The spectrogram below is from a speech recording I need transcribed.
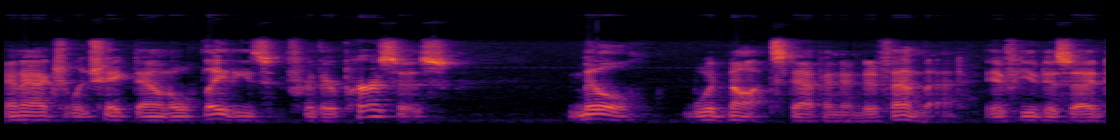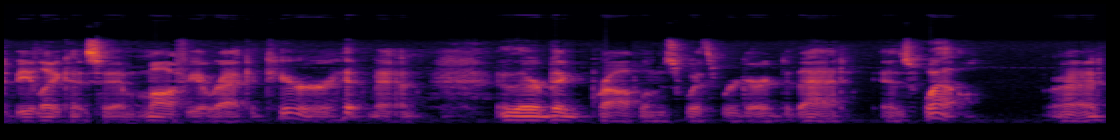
and actually shake down old ladies for their purses, Mill would not step in and defend that. If you decide to be, like I say, a mafia racketeer or a hitman, there are big problems with regard to that as well, right?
